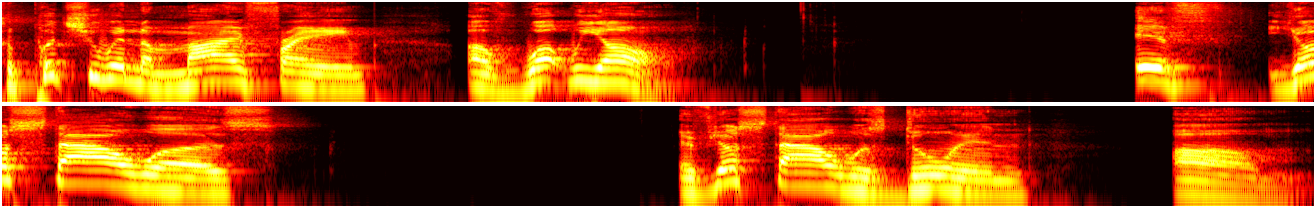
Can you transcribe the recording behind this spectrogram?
To put you in the mind frame of what we own. If your style was if your style was doing um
